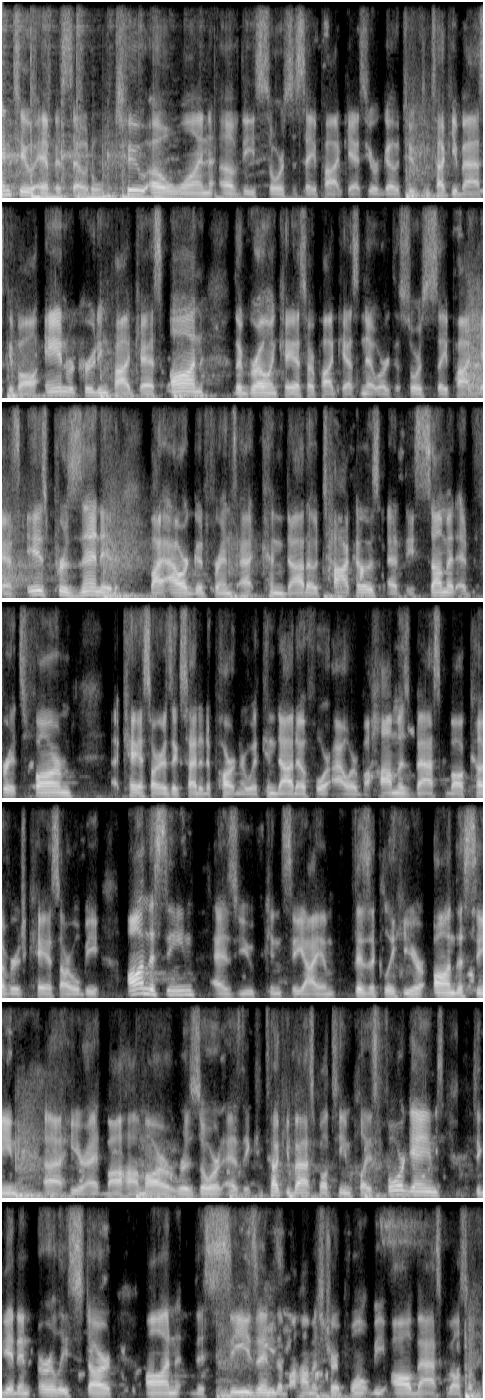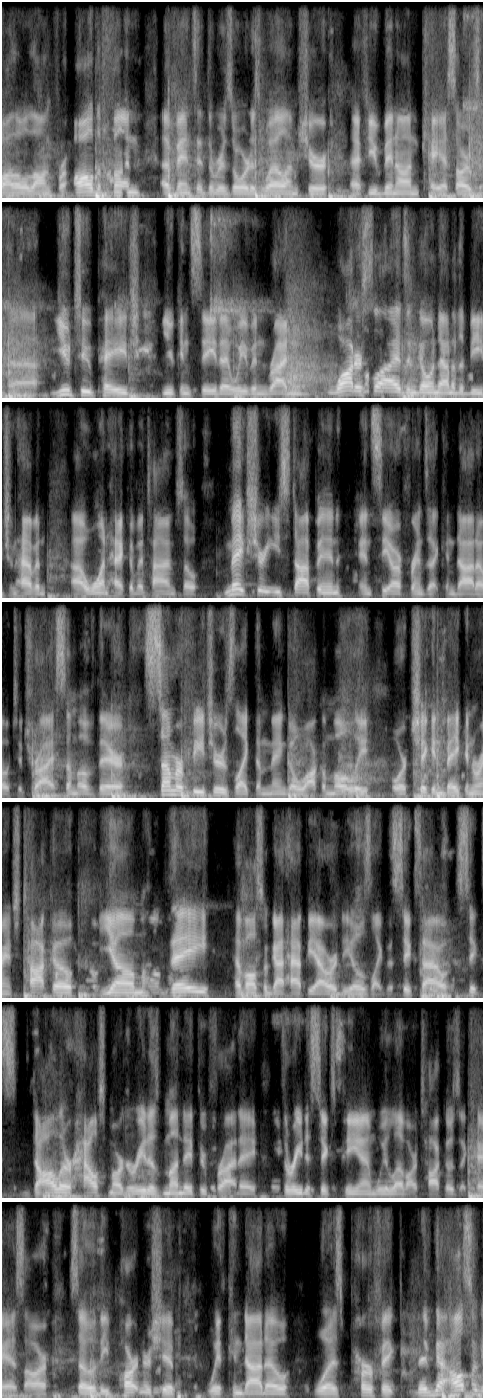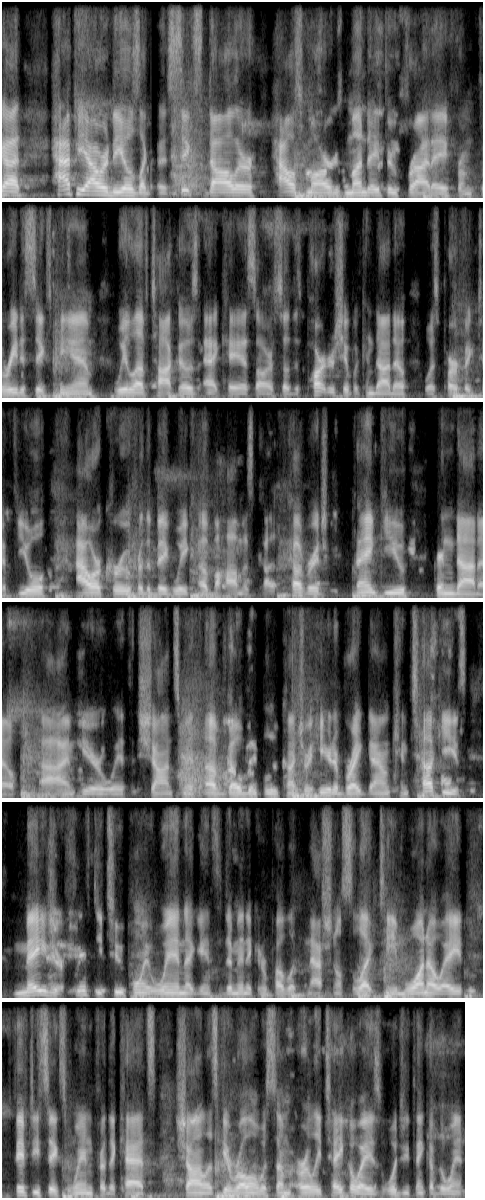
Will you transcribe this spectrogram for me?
into episode 201 of the Sources Say podcast, your go to Kentucky basketball and recruiting podcast on the growing KSR Podcast Network. The Sources Say podcast is presented by our good friends at Condado Tacos at the Summit at Fritz Farm. KSR is excited to partner with Condado for our Bahamas basketball coverage. KSR will be on the scene. As you can see, I am physically here on the scene uh, here at Baha Mar Resort as the Kentucky basketball team plays four games to get an early start on the season. The Bahamas trip won't be all basketball, so follow along for all the fun events at the resort as well. I'm sure if you've been on KSR's uh, YouTube page, you can see that we've been riding water slides and going down to the beach and having uh, one heck of a time. So make sure you stop in and see our friends at Condado to try some of their summer features like the mango guacamole or chicken bacon ranch taco. Yum. They have also got happy hour deals like the six out six dollar house margaritas Monday through Friday, three to six p.m. We love our tacos at KSR. So the partnership with Condado was perfect. They've got also got happy hour deals like a six dollar house margs Monday through Friday from three to six p.m. We love tacos at KSR, so this partnership with Condado was perfect to fuel our crew for the big week of Bahamas co- coverage. Thank you, Condado. I'm here with Shawn Smith of Go Big Blue Country here to break down Kentucky's major 52 point win against the Dominican Republic national select team 108 56 win for the Cats. Shawn, let's get rolling with some early takeaways. What'd you think of the win?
